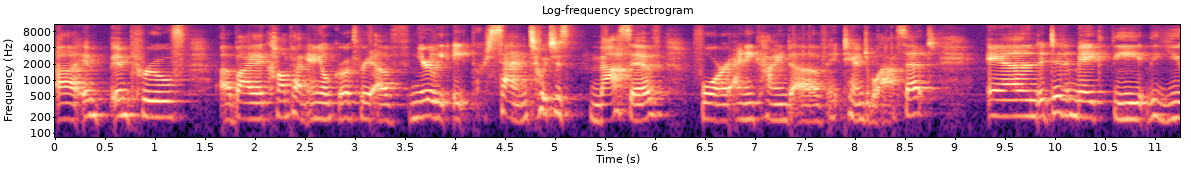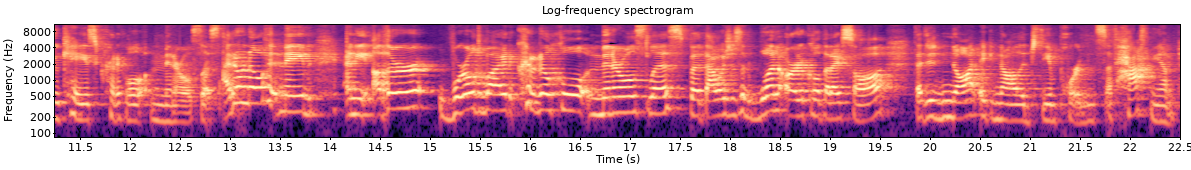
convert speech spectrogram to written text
uh, Im improve uh, by a compound annual growth rate of nearly 8%, which is massive for any kind of tangible asset and it didn't make the, the UK's critical minerals list. I don't know if it made any other worldwide critical minerals list, but that was just one article that I saw that did not acknowledge the importance of hafnium.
